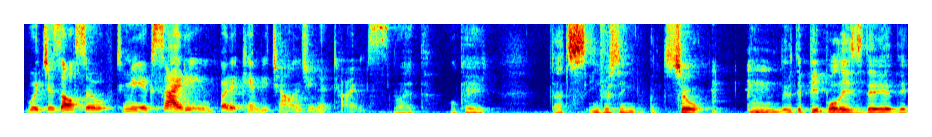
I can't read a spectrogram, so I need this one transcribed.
which is also to me exciting but it can be challenging at times right okay that's interesting so the, the, people is the, the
